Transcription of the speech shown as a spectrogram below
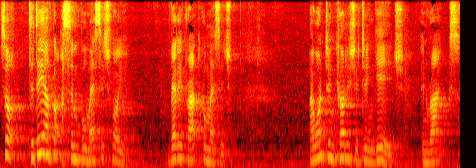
So, today I've got a simple message for you. Very practical message. I want to encourage you to engage in RACs.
